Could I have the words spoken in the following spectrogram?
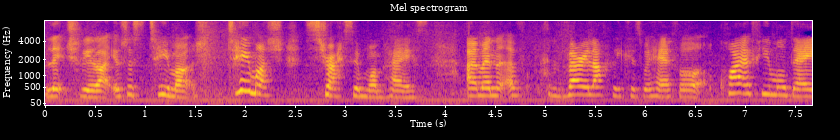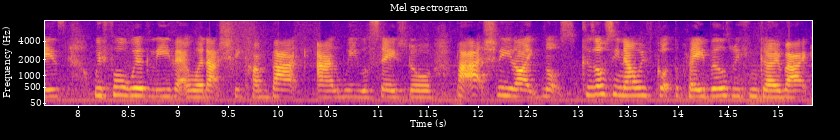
literally like it was just too much too much stress in one place. Um, and uh, very luckily because we're here for quite a few more days we thought we'd leave it and we'd actually come back and we will stage door but actually like not because obviously now we've got the playbills we can go back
